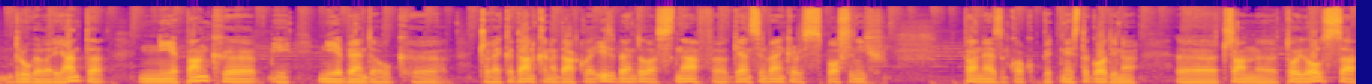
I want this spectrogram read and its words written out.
druga varijanta, nije punk uh, i nije band ovog uh, čoveka Duncana, dakle iz bendova Snuff, uh, Guns N' Vankers poslednjih pa ne znam koliko, 15 godina uh, član uh, Toy Dollsa.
